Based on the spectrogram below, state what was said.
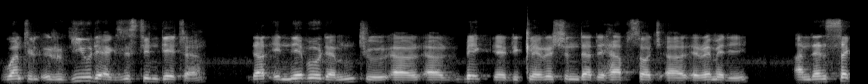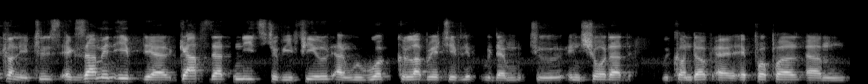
we want to review the existing data that enable them to uh, uh, make a declaration that they have such a remedy. And then secondly, to examine if there are gaps that needs to be filled and we work collaboratively with them to ensure that we conduct a, a proper um,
